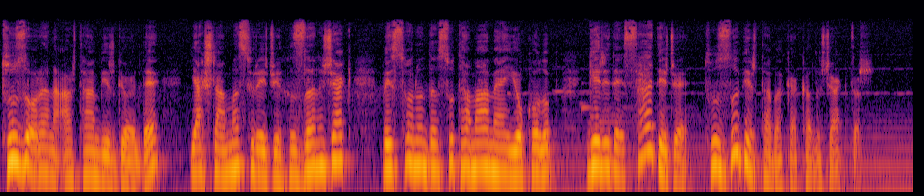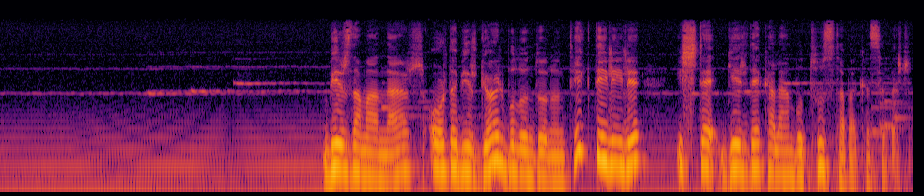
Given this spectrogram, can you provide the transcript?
Tuz oranı artan bir gölde yaşlanma süreci hızlanacak ve sonunda su tamamen yok olup geride sadece tuzlu bir tabaka kalacaktır. Bir zamanlar orada bir göl bulunduğunun tek delili işte geride kalan bu tuz tabakasıdır.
